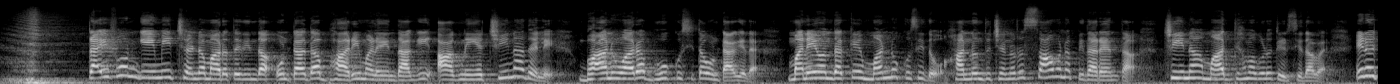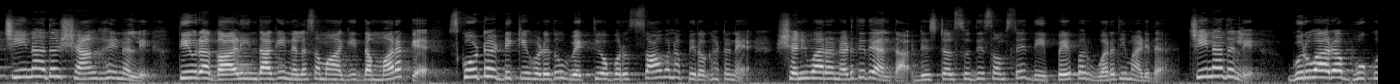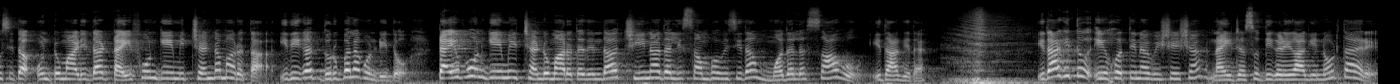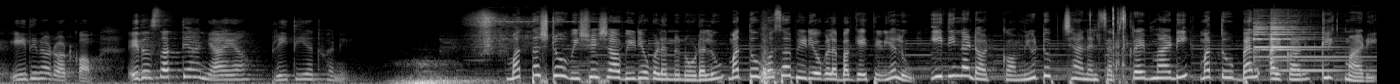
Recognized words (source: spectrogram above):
ಟೈಫೋನ್ ಗೇಮಿ ಚಂಡಮಾರುತದಿಂದ ಉಂಟಾದ ಭಾರಿ ಮಳೆಯಿಂದಾಗಿ ಆಗ್ನೇಯ ಚೀನಾದಲ್ಲಿ ಭಾನುವಾರ ಭೂಕುಸಿತ ಉಂಟಾಗಿದೆ. ಮನೆಯೊಂದಕ್ಕೆ ಮಣ್ಣು ಕುಸಿದು ಹನ್ನೊಂದು ಜನರು ಸಾವನ್ನಪ್ಪಿದ್ದಾರೆ ಅಂತ ಚೀನಾ ಮಾಧ್ಯಮಗಳು ತಿಳಿಸಿದವೆ. ಇನ್ನು ಚೀನಾದ ಶಾಂಘೈನಲ್ಲಿ ತೀವ್ರ ಗಾಳಿಯಿಂದಾಗಿ ನೆಲಸಮ ಆಗಿದ್ದ ಮರಕ್ಕೆ ಸ್ಕೂಟರ್ ಡಿಕ್ಕಿ ಹೊಡೆದು ವ್ಯಕ್ತಿಯೊಬ್ಬರು ಸಾವನ್ನಪ್ಪಿರೋ ಘಟನೆ ಶನಿವಾರ ನಡೆದಿದೆ ಅಂತ ಡಿಜಿಟಲ್ ಸುದ್ದಿ ಸಂಸ್ಥೆ ದಿ ಪೇಪರ್ ವರದಿ ಮಾಡಿದೆ. ಚೀನಾದಲ್ಲಿ ಗುರುವಾರ ಭೂಕುಸಿತ ಉಂಟು ಮಾಡಿದ ಟೈಫೋನ್ ಗೇಮಿ ಚಂಡಮಾರುತ ಇದೀಗ ದುರ್ಬಲಗೊಂಡಿದ್ದು. ಟೈಫೋನ್ ಗೇಮಿ ಚಂಡಮಾರುತದಿಂದ ಚೀನಾದಲ್ಲಿ ಸಂಭವಿಸಿದ ಮೊದಲ ಸಾವು ಇದಾಗಿದೆ. ಇದಾಗಿತ್ತು ಈ ಹೊತ್ತಿನ ವಿಶೇಷ. ನೈಜ ಸುದ್ದಿಗಳಿಗಾಗಿ ನೋಡ್ತಾ ಈ ದಿನ ಡಾಟ್ ಕಾಮ್. ಇದು ಸತ್ಯ ನ್ಯಾಯ, ಪ್ರೀತಿಯ ಧ್ವನಿ. ಮತ್ತಷ್ಟು ವಿಶೇಷ ವಿಡಿಯೋಗಳನ್ನು ನೋಡಲು ಮತ್ತು ಹೊಸ ವಿಡಿಯೋಗಳ ಬಗ್ಗೆ ತಿಳಿಯಲು Ee Dina dot com YouTube channel subscribe ಮಾಡಿ ಮತ್ತು ಬೆಲ್ ಐಕಾನ್ ಕ್ಲಿಕ್ ಮಾಡಿ.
